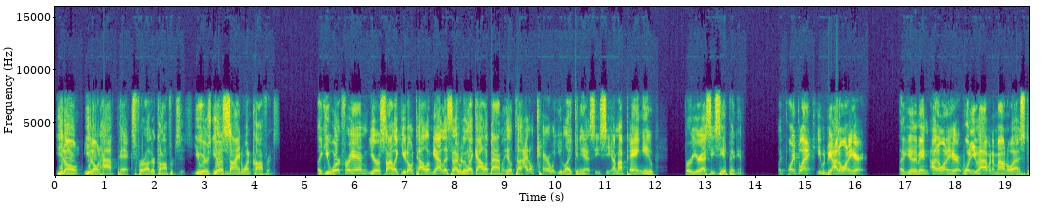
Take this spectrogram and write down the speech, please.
you don't you don't have picks for other conferences. You are you're assigned one conference. Like you work for him, you're a sign. Like you don't tell him, yeah, listen, I really like Alabama. He'll tell, I don't care what you like in the SEC. I'm not paying you for your SEC opinion. Like point blank, he would be, I don't want to hear it. Like, you know what I mean? I don't want to hear it. What do you have in the Mountain West?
